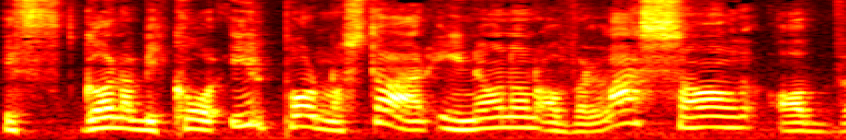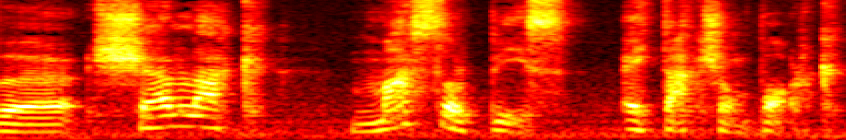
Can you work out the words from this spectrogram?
it's gonna be called Il Porno Star in honor of the last song of uh, the Shellac masterpiece at Action Park.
